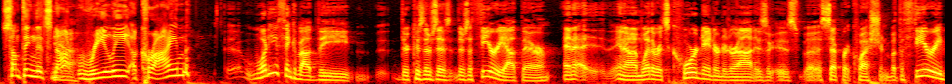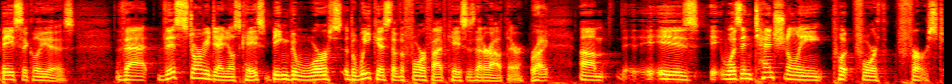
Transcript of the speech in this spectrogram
Something that's not Yeah. really a crime? What do you think about the there? Because there's a there's a theory out there, and uh, you know, and whether it's coordinated or not is is a separate question. But the theory basically is that this Stormy Daniels case, being the worst, the weakest of the four or five cases that are out there, Right. um, is it was intentionally put forth first.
